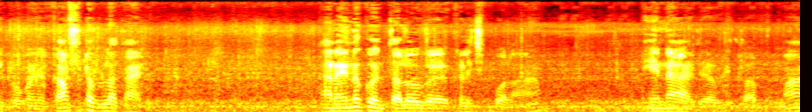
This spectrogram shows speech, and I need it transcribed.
இப்போ கொஞ்சம் கம்ஃபர்டபுளாக தான் இருக்குது ஆனால் இன்னும் கொஞ்சம் தளவு கழித்து போகலாம் என்ன ஆகுது அப்படி பார்ப்போமா?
